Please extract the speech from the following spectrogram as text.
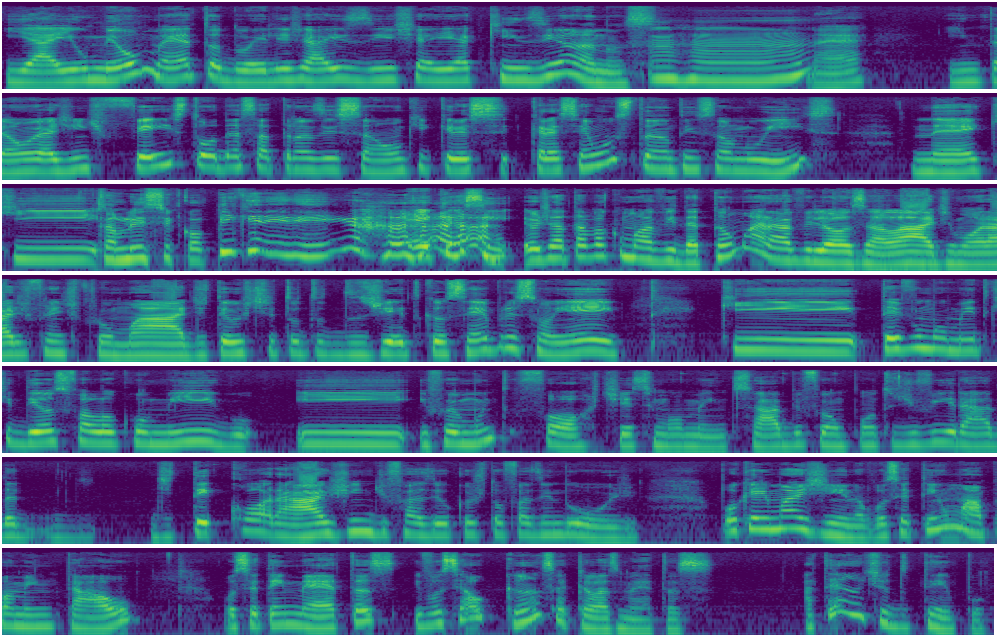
E aí o meu método, ele já existe aí há 15 anos, Uhum. né? Então a gente fez toda essa transição que cresce- crescemos tanto em São Luís, né, que São Luís ficou pequenininho. É que assim, eu já tava com uma vida tão maravilhosa lá, de morar de frente pro mar, de ter o instituto do jeito que eu sempre sonhei, que teve um momento que Deus falou comigo e, e foi muito forte esse momento, sabe? Foi um ponto de virada de ter coragem de fazer o que eu estou fazendo hoje. Porque imagina, você tem um mapa mental, você tem metas e você alcança aquelas metas até antes do tempo.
